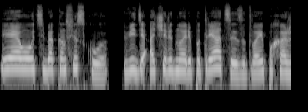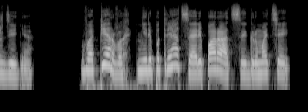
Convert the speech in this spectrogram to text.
«Я его у тебя конфискую в виде очередной репатриации за твои похождения». «Во-первых, не репатриация, а репарации, грамотей.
